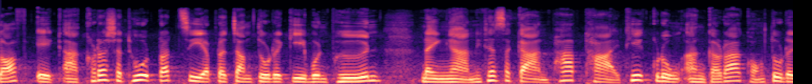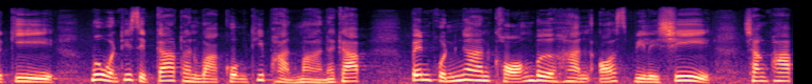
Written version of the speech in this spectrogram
ลอฟเอกอัครราชทูตรัสเซียประจำตุรกีบนพื้น ในงานนิทรรศการภาพถ่ายที่กรุงอังการาของตุรกี เมื่อวันที่ 19 ธันวาคมที่ผ่านมานะครับ เป็นผลงานของเบอร์ฮันออสบิลิชีช่างภาพ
